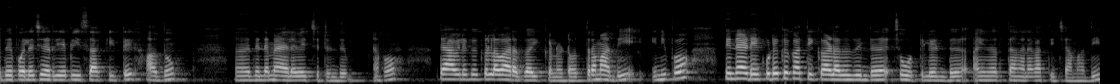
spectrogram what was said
ഇതേപോലെ ചെറിയ പീസാക്കിയിട്ട് അതും ഇതിന്റെ മേലെ വെച്ചിട്ടുണ്ട്. അപ്പോൾ രാവിലേക്കൊക്കെയുള്ള വിറക് കഴിക്കണം കേട്ടോ അത്ര മതി. ഇനിയിപ്പോൾ ഇതിന്റെ ഇടയിൽ കൂടെയൊക്കെ കത്തിക്കാനുള്ളത് ഇതിന്റെ ചോട്ടിലുണ്ട് നിർത്തി അങ്ങനെ കത്തിച്ചാൽ മതി.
